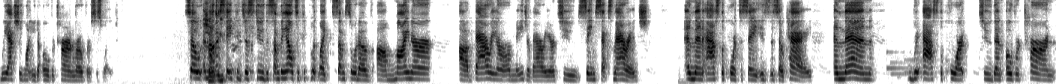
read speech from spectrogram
we actually want you to overturn Roe versus Wade." So another so, state could just do the something else. It could put like some sort of um, minor uh, barrier or major barrier to same sex marriage and then ask the court to say, is this okay? And then re- ask the court to then overturn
